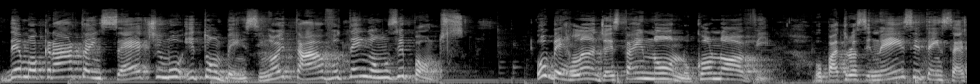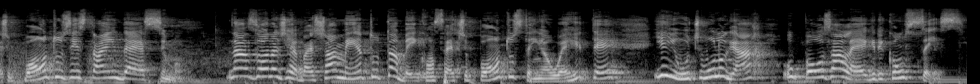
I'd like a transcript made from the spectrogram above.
Democrata em sétimo e Tombense em oitavo tem 11 pontos. Uberlândia está em nono, com 9. O Patrocinense tem 7 pontos e está em décimo. Na zona de rebaixamento, também com 7 pontos, tem a URT e em último lugar, o Pouso Alegre com 6.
